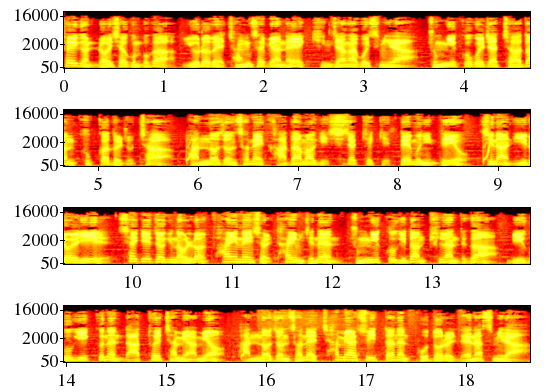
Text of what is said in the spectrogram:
최근 러시아 군부가 유럽의 정세 변화에 긴장하고 있습니다. 중립국을 자처하던 국가들조차 반러 전선에 가담하기 시작했기 때문인데요. 지난 1월 2일 세계적인 언론 파이낸셜 타임즈는 중립국이던 핀란드가 미국이 이끄는 나토에 참여하며 반러 전선에 참여할 수 있다는 보도를 내놨습니다.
